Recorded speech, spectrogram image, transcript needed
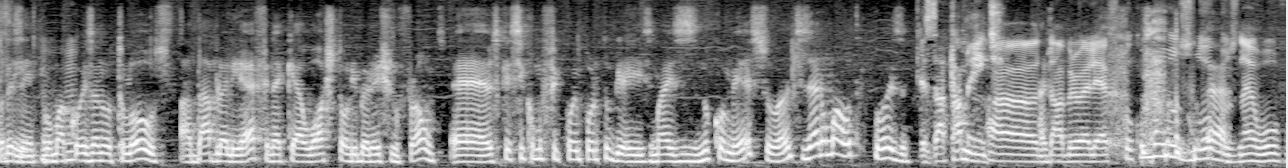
Por exemplo, uma coisa no Toulouse, a WLF, né, que é a Washington Liberation Front, é, eu esqueci como ficou em português, mas no começo, antes era uma outra coisa. Exatamente. A WLF ficou como os logos, né? Wolf.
